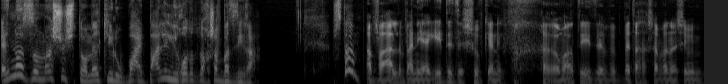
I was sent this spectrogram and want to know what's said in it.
אין לו איזה משהו שאתה אומר, כאילו, וואי, בא לי לראות אותו עכשיו בזירה. סתם. אבל, ואני אגיד את זה שוב, כי אני כבר אמרתי את זה, ובטח עכשיו אנשים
